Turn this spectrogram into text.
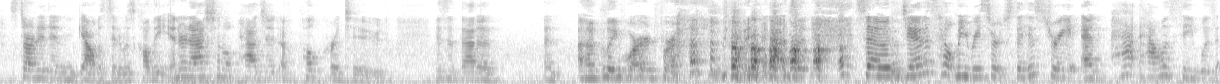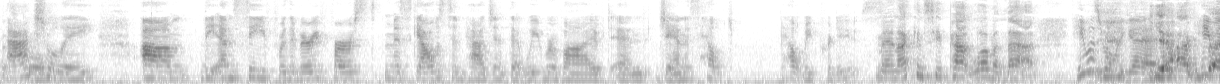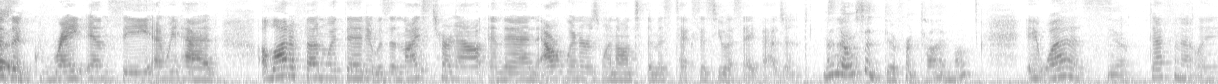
started in Galveston. It was called the International Pageant of Pulchritude. Isn't that a an ugly word for pageant? So Janice helped me research the history, and Pat Hallisey was cool. actually um, the MC for the very first Miss Galveston pageant that we revived, and Janice helped help me produce. man, I can see Pat loving that. He was really good. Yeah, I he was a great MC, and we had a lot of fun with it. It was a nice turnout, and then our winners went on to the Miss Texas USA pageant. Man, So that was a different time, huh? it was Yeah. definitely.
